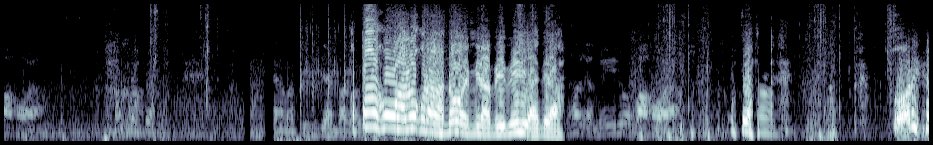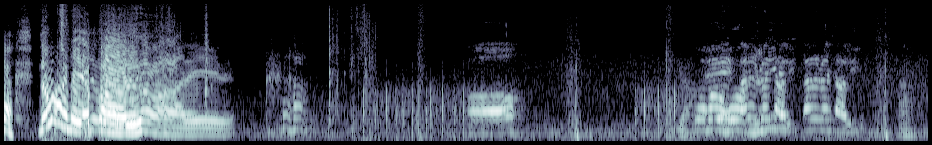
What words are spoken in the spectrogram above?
ပါခေါ်လာရမစီပြန်တော့အကောက်ပါခေါ်ပါတော့ခုနကတော့ဝင်ပြီလားမေးမေးရကြလားဟုတ်တယ်မေတို့ပါခေါ်လာဟောရတော့အနေအပါလေပါပါတယ်တဲ့အော်ဒီကဟိုမဟိုမီနီနဲ့ကားရိုက်စာပြီဒီရင်တမ်းပြီအော်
